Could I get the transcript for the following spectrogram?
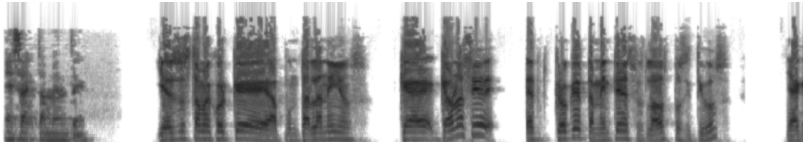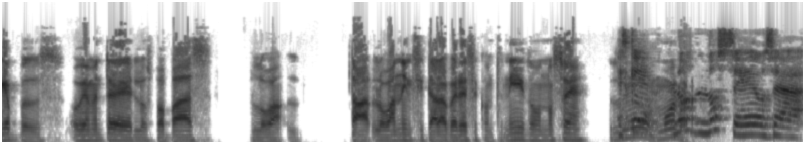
Exactamente. Y eso está mejor que apuntarle a niños. Que, que aún así, eh, creo que también tiene sus lados positivos, ya que pues obviamente los papás lo, va- ta- lo van a incitar a ver ese contenido, no sé. Es que muy no, no sé, o sea,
